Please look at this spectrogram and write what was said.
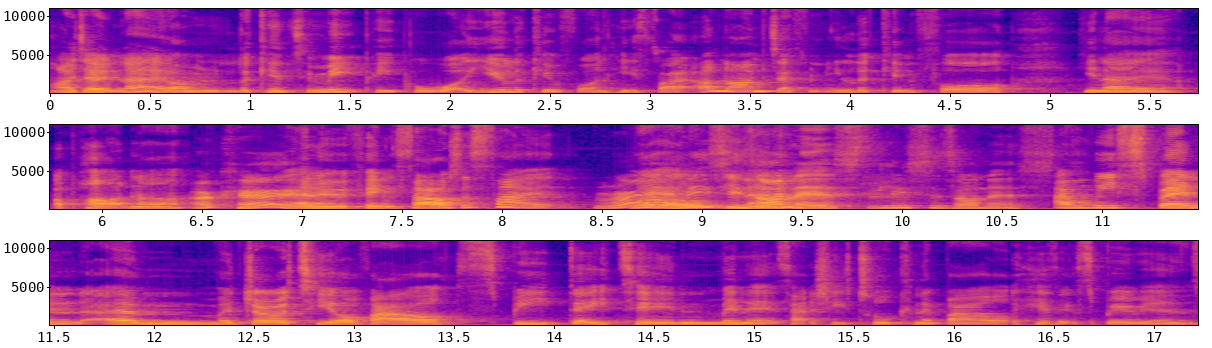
I don't know. I'm looking to meet people. What are you looking for?" And he's like, "Oh no, I'm definitely looking for, you know, a partner okay. and everything." So I was just like, right. well, At least he's know. honest. At least he's honest. and we spent um majority of our speed dating minutes actually talking about his experience,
